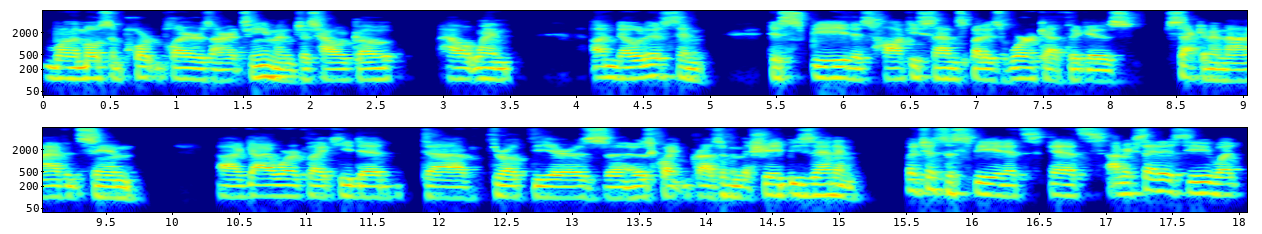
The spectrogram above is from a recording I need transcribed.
one of the most important players on our team and just how it go how it went unnoticed. And his speed, his hockey sense, but his work ethic is second to none. I haven't seen a guy work like he did uh, throughout the year. It was, uh, it was quite impressive in the shape he's in, and but just the speed. It's it's. I'm excited to see what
